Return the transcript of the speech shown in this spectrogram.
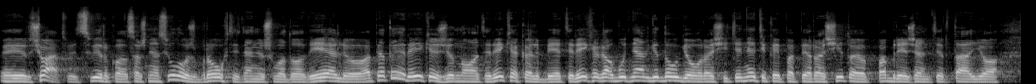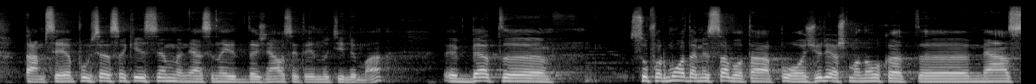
Ir šiuo atveju cvirkos aš nesiūlau išbraukti ten iš vadovėlių, apie tai reikia žinoti, reikia kalbėti, reikia galbūt netgi daugiau rašyti, ne tik kaip apie rašytoją, pabrėžiant ir tą jo tamsėją pusę, sakysim, nes jinai dažniausiai tai nutilima. Bet e, suformuodami savo tą požiūrį, aš manau, kad e, mes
